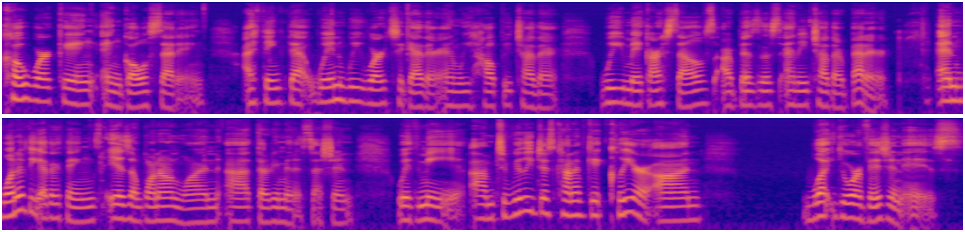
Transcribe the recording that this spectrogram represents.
co working, and goal setting. I think that when we work together and we help each other, we make ourselves, our business, and each other better. And one of the other things is a one on one 30 minute session with me um, to really just kind of get clear on what your vision is,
